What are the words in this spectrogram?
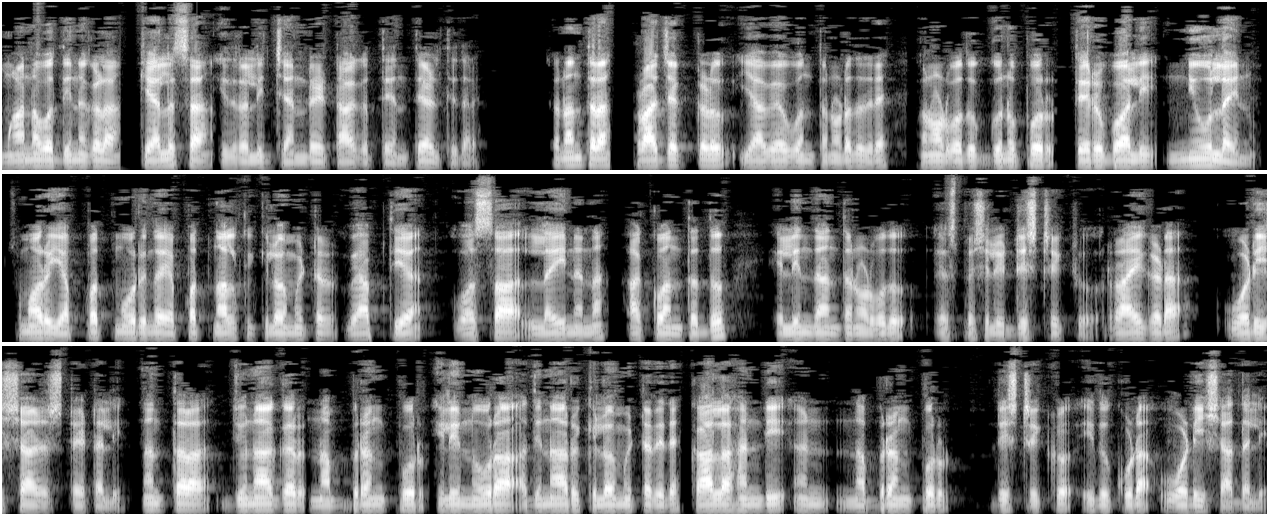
ಮಾನವ ದಿನಗಳ ಕೆಲಸ ಇದರಲ್ಲಿ ಜನರೇಟ್ ಆಗುತ್ತೆ ಅಂತ ಹೇಳ್ತಿದ್ದಾರೆ. ಸೊ ನಂತರ ಪ್ರಾಜೆಕ್ಟ್ಗಳು ಯಾವ್ಯಾವು ಅಂತ ನೋಡೋದಾದ್ರೆ ನೋಡಬಹುದು ಗುನುಪುರ್ ತೆರುಬಾಲಿ ನ್ಯೂ ಲೈನ್ ಸುಮಾರು ಎಪ್ಪತ್ ಮೂರಿಂದ ಎಪ್ಪತ್ನಾಲ್ಕು ಕಿಲೋಮೀಟರ್ ವ್ಯಾಪ್ತಿಯ ಹೊಸ ಲೈನ್ ಅನ್ನ ಹಾಕುವಂತದ್ದು ಎಲ್ಲಿಂದ ಅಂತ ನೋಡಬಹುದು especially district Rayagada Odisha state ಅಲ್ಲಿ ನಂತರ ಜುನಾಗರ್, ನಬ್ರಂಗ್ಪುರ್, ಇಲ್ಲಿ ನೂರ ಹದಿನಾರು ಕಿಲೋಮೀಟರ್ ಇದೆ. ಕಾಲಹಂಡಿ ಅಂಡ್ ನಬ್ರಂಗ್ಪುರ್ ಡಿಸ್ಟ್ರಿಕ್ಟ್ ಇದು ಕೂಡ ಒಡಿಶಾದಲ್ಲಿ.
